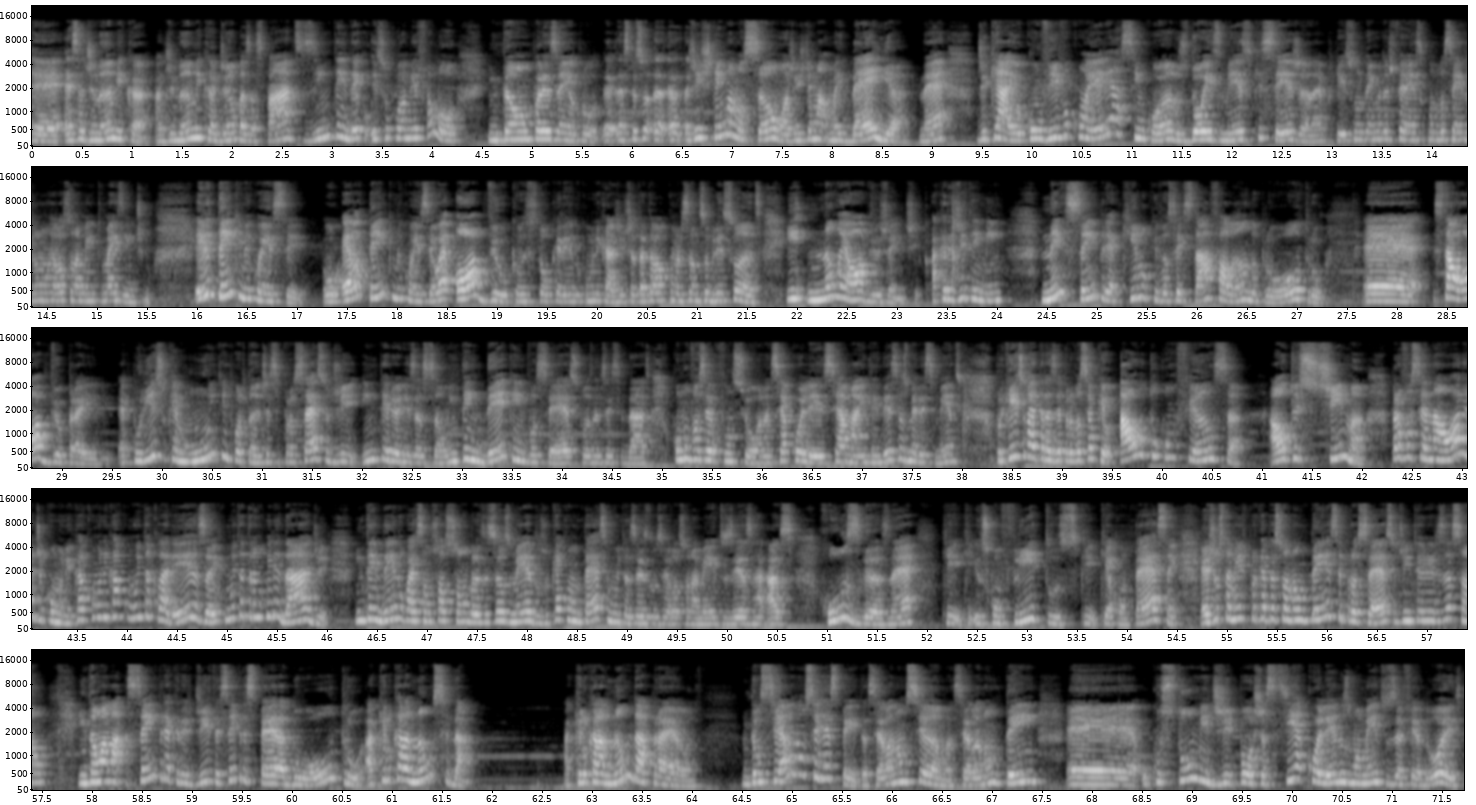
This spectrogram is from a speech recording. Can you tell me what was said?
é, essa dinâmica, a dinâmica de ambas as partes e entender isso que o Amir falou. Então, por exemplo, as pessoas, a, a gente tem uma noção, a gente tem uma, uma, ideia, né, de que ah, eu convivo com ele há cinco anos, dois meses, que seja, né, porque isso não tem muita diferença quando você entra num relacionamento mais íntimo. Ele tem que me conhecer, ou ela tem que me conhecer, ou é óbvio que eu estou querendo comunicar. A gente até estava conversando sobre isso antes. E não é óbvio, gente. Acredita em mim. Nem sempre aquilo que você está falando pro outro é, está óbvio para ele. É por isso que é muito importante esse processo de interiorização, entender quem você é, suas necessidades, como você funciona, se acolher, se amar, entender seus merecimentos, porque isso vai trazer para você o quê? Autoconfiança autoestima, para você, na hora de comunicar, comunicar com muita clareza e com muita tranquilidade, entendendo quais são suas sombras e seus medos, o que acontece muitas vezes nos relacionamentos e as, as rusgas, né? Que, que, os conflitos que, que acontecem é justamente porque a pessoa não tem esse processo de interiorização. Então ela sempre acredita e sempre espera do outro aquilo que ela não se dá, aquilo que ela não dá para ela. Então, se ela não se respeita, se ela não se ama, se ela não tem é, o costume de, poxa, se acolher nos momentos desafiadores,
